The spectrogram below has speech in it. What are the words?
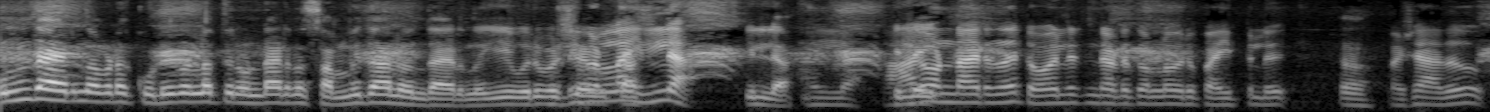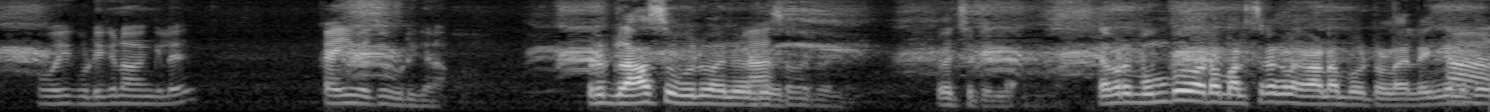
എന്തായിരുന്നു അവിടെ കുടിവെള്ളത്തിനുണ്ടായിരുന്ന സംവിധാനം എന്തായിരുന്നു? ഈ ഒരു കുടിവെള്ളം ഇല്ല. ഇല്ല. ഇല്ല. ആകെ ഉണ്ടായിരുന്നത് ടോയ്ലറ്റിന്റെ അടുത്തുള്ള ഒരു പൈപ്പിൽ. പക്ഷെ അത് പോയി കുടിക്കണമെങ്കിൽ കൈ വെച്ച് കുടിക്കണം. ഒരു ഗ്ലാസ് പോലും ഗ്ലാസ് പോലും. വെച്ചിട്ടില്ല. നമ്മൾ മുമ്പ് അവിടെ മത്സരങ്ങൾ കാണാൻ പോയിട്ടുള്ള ഇങ്ങനത്തെ.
